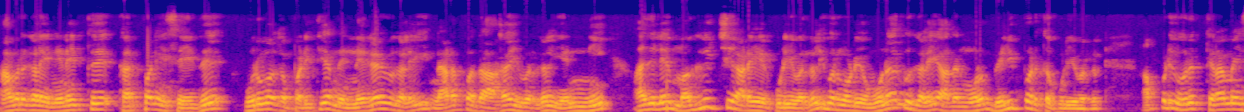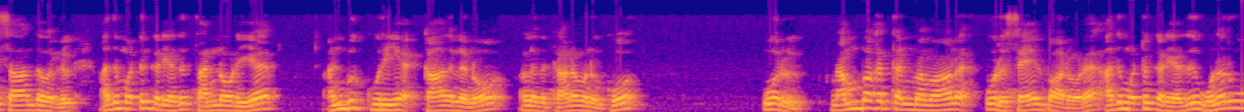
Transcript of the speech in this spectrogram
அவர்களை நினைத்து கற்பனை செய்து உருவகப்படுத்தி அந்த நிகழ்வுகளை நடப்பதாக இவர்கள் எண்ணி அதிலே மகிழ்ச்சி அடையக்கூடியவர்கள் இவர்களுடைய உணர்வுகளை அதன் மூலம் வெளிப்படுத்தக்கூடியவர்கள். அப்படி ஒரு திறமை சார்ந்தவர்கள். அது மட்டும் கிடையாது தன்னுடைய அன்புக்குரிய காதலனோ அல்லது கணவனுக்கோ ஒரு நம்பகத்தன்மமான ஒரு செயல்பாடோட அது மட்டும் கிடையாது உணர்வு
